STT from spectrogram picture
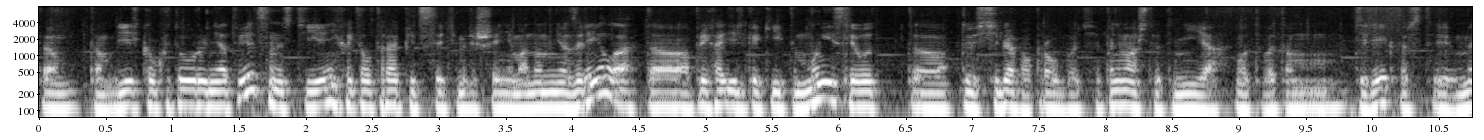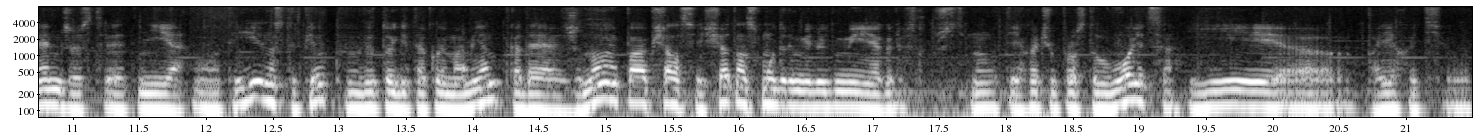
там, там есть какой-то уровень ответственности, и я не хотел торопиться с этим решением. Оно мне зрело, то приходили какие-то мысли, вот то, то есть себя попробовать. Я понимал, что это не я. Вот в этом директорстве, менеджерстве это не я. Вот. И наступил в итоге такой момент, когда я с женой пообщался, еще там с мудрыми людьми. Я говорю, слушайте, ну вот я хочу просто уволиться и э, поехать вот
